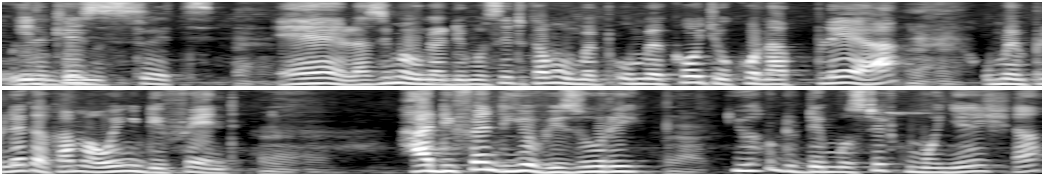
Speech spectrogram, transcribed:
Una in case demonstrate. Eh, lazima una demonstrate kama ume, umecoach uko na player umempeleka kama wing defend. Ha defend hiyo vizuri. You have to demonstrate kumwonyesha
